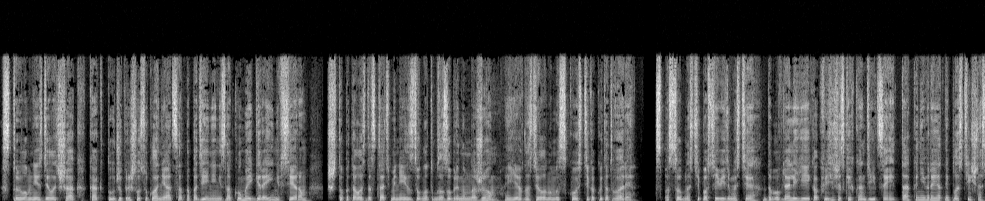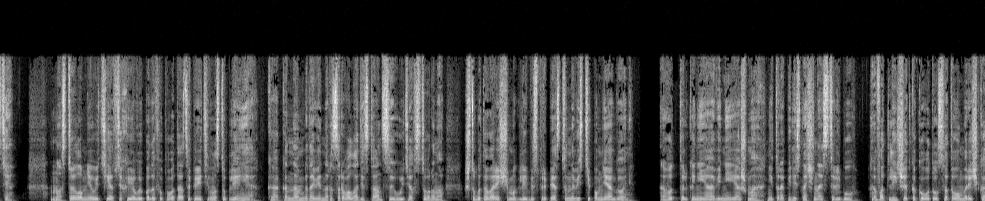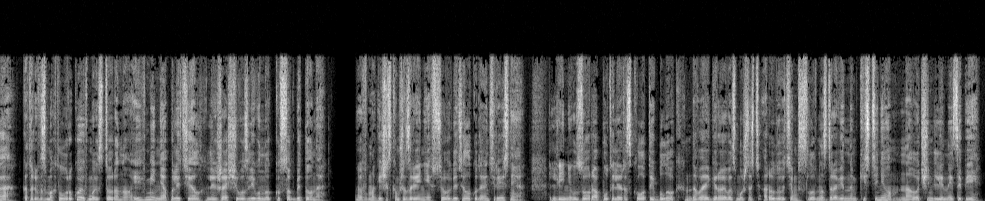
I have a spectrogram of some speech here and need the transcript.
Стоило мне сделать шаг, как тут же пришлось уклоняться от нападения незнакомой героини в сером, что пыталась достать меня изогнутым зазубренным ножом, явно сделанным из кости какой-то твари. Способности, по всей видимости, добавляли ей как физических кондиций, так и невероятной пластичности. Но стоило мне уйти от всех её выпадов и попытаться перейти в наступление, как она мгновенно разорвала дистанцию, уйдя в сторону, чтобы товарищи могли беспрепятственно вести по мне огонь. А вот только ни Ави, ни Яшма не торопились начинать стрельбу, в отличие от какого-то усатого морячка, который взмахнул рукой в мою сторону, и в меня полетел лежащий возле его ног кусок бетона. В магическом же зрении всё выглядело куда интереснее. Линии узора опутали расколотый блок, давая герою возможность орудовать им словно здоровенным кистенём на очень длинной цепи.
